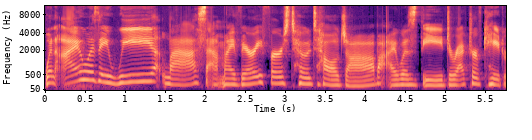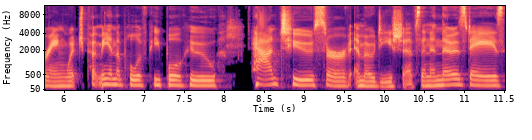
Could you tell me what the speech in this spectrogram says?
When I was a wee lass at my very first hotel job, I was the director of catering, which put me in the pool of people who had to serve MOD shifts. And in those days,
